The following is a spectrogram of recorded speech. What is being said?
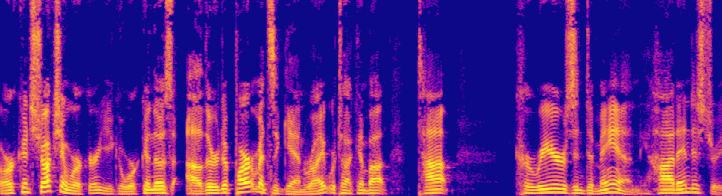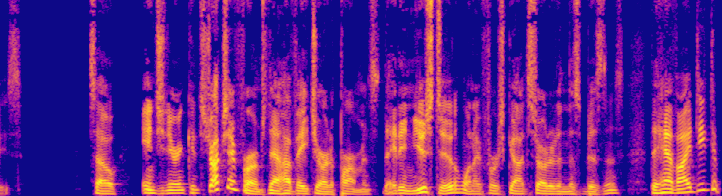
or a construction worker. You can work in those other departments again, right? We're talking about top careers in demand, hot industries. So, engineering construction firms now have HR departments. They didn't used to when I first got started in this business. They have IT,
